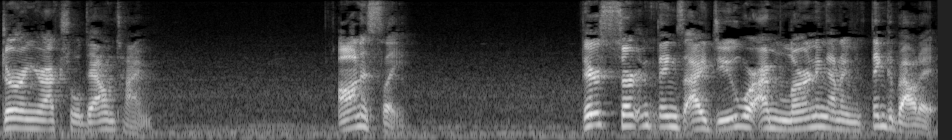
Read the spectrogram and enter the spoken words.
during your actual downtime. Honestly. There's certain things i do where i'm learning i don't even think about it.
